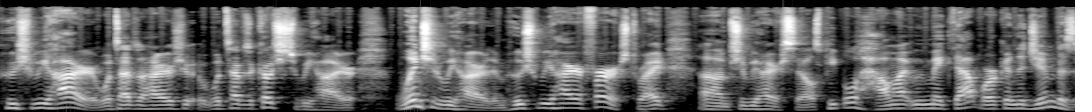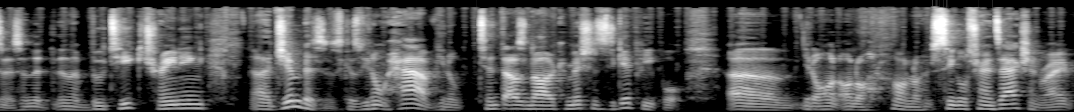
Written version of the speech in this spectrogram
who should we hire? What types of hire should, what types of coaches should we hire? When should we hire them? Who should we hire first right um, should we hire salespeople how might we make that work in the gym business in the, in the boutique training uh, gym business because we don't have you know ten thousand dollar commissions to give people um, you know on, on, a, on a single transaction right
